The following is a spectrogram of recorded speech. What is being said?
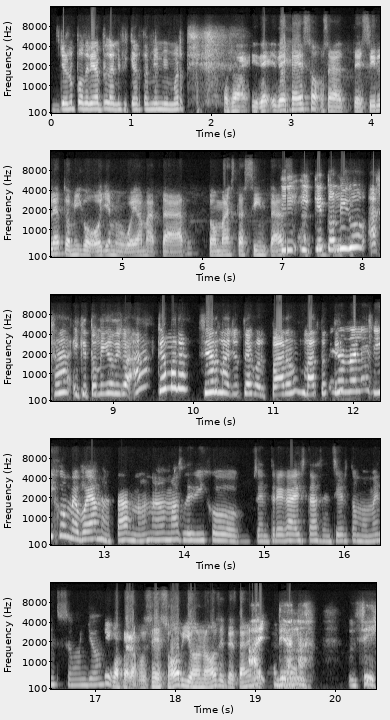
yo no podría planificar también mi muerte. O sea, y, de- y deja eso, o sea, decirle a tu amigo, oye, me voy a matar, toma estas cintas. Y, y que tu amigo, ajá, y que tu amigo diga, ah, cámara, se arma, yo te hago el paro, mátate. Pero no le dijo me voy a matar, ¿no? Nada más le dijo se entrega estas en cierto momento, según yo. Digo, pero pues es obvio, ¿no? Si te están Ay, Diana, sí.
